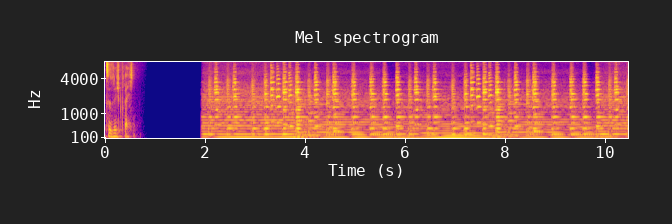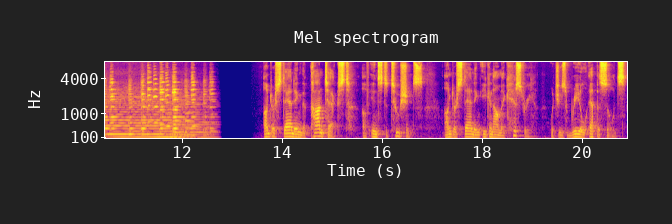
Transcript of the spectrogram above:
zu durchbrechen. Understanding the context of institutions, understanding economic history, which is real episodes,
